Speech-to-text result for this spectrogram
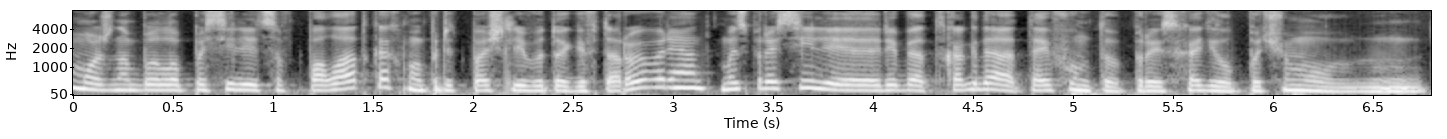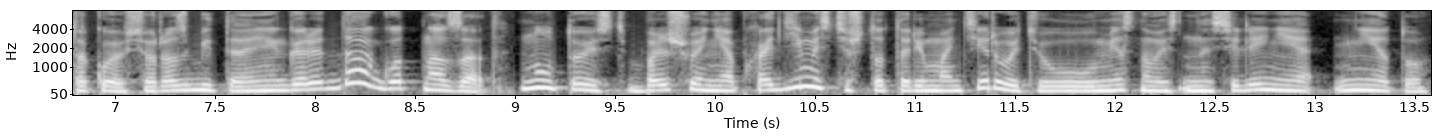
можно было поселиться в палатках. Мы предпочли в итоге второй вариант. Мы спросили, ребят, когда тайфун-то происходил, почему такое все разбито? Они говорят, да, год назад. Ну, то есть большой необходимости что-то ремонтировать у местного населения нету.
